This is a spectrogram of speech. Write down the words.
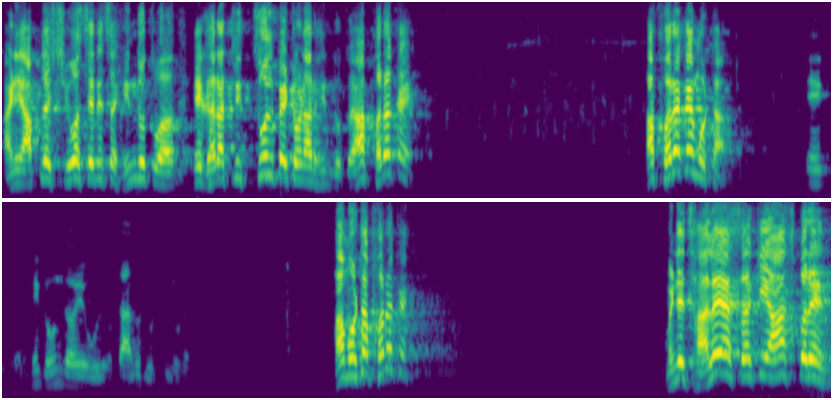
आणि आपलं शिवसेनेचं हिंदुत्व हे घरातली चूल पेटवणार हिंदुत्व. हा फरक आहे. हा फरक आहे मोठा. एक हे घेऊन जाऊ हे कागद. हा मोठा फरक आहे. म्हणजे झालंय असं की आजपर्यंत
